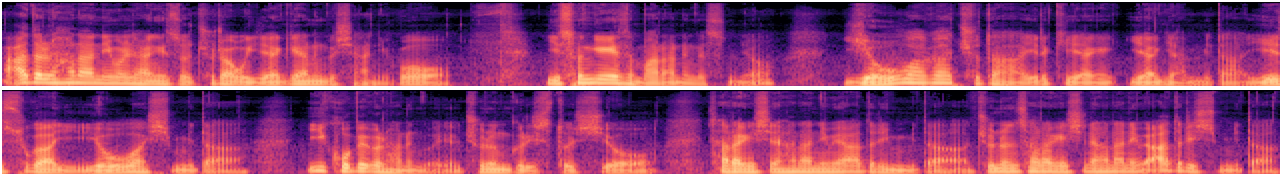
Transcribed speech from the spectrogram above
아들 하나님을 향해서 주라고 이야기하는 것이 아니고 이 성경에서 말하는 것은요. 여호와가 주다 이렇게 이야기, 합니다 예수가 여호와십니다. 이 고백을 하는 거예요. 주는 그리스도시요 살아계신 하나님의 아들입니다. 주는 살아계신 하나님의 아들이십니다.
